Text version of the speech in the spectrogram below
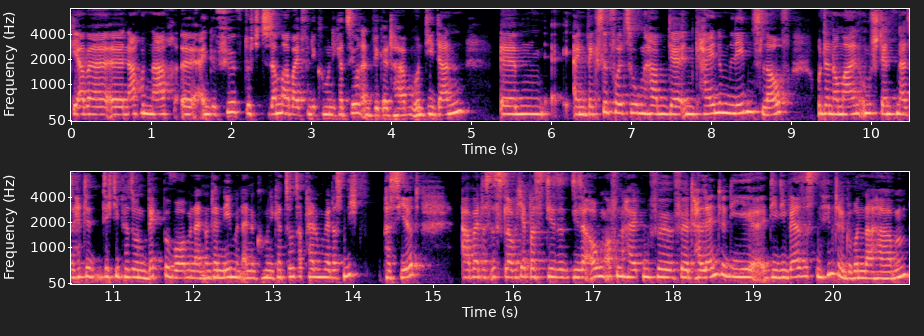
die aber äh, nach und nach äh, ein Gefühl durch die Zusammenarbeit für die Kommunikation entwickelt haben und die dann ähm, einen Wechsel vollzogen haben, der in keinem Lebenslauf unter normalen Umständen, also hätte sich die Person wegbeworben in ein Unternehmen, in eine Kommunikationsabteilung, wäre das nicht passiert. Aber das ist, glaube ich, etwas, diese, diese Augen offen halten für, für Talente, die die diversesten Hintergründe haben.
